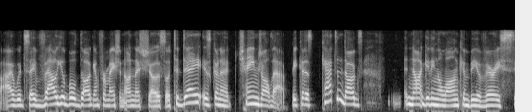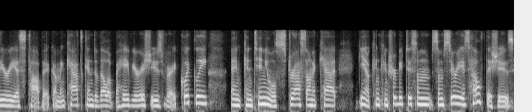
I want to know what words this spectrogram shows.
I would say, valuable dog information on this show. So today is going to change all that because cats and dogs not getting along can be a very serious topic. I mean, cats can develop behavior issues very quickly, and continual stress on a cat you know can contribute to some some serious health issues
